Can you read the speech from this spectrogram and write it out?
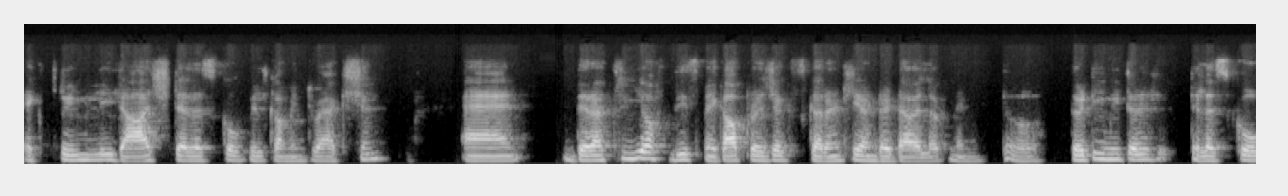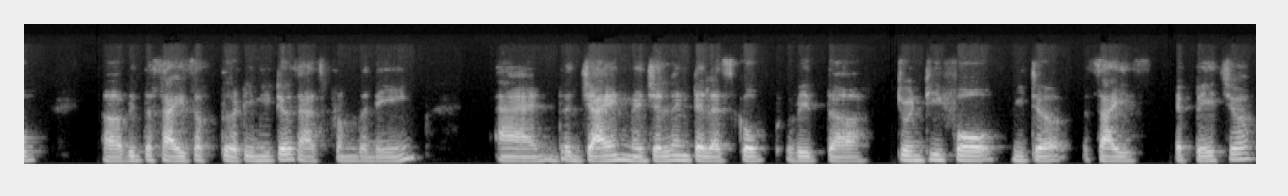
extremely large telescope will come into action. And there are three of these mega projects currently under development. The 30 meter telescope uh, with the size of 30 meters as from the name, and the giant Magellan telescope with the 24 meter size aperture,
